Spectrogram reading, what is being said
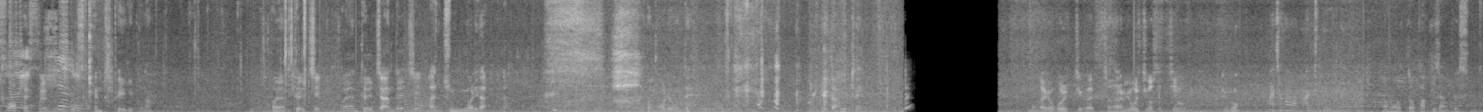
투어 패스를 누르고 스캔 투페이겠구나. 과연 될지 과연 될지 안 될지. 아 중국말이다. 하, 너무 어려운데? 일단 후퇴 뭔가 요걸 찍어 저 사람 요걸 찍었었지. 그리고? 아 잠깐만 안 찍었는데? 아무것도 바뀌지 않고 있습니다.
